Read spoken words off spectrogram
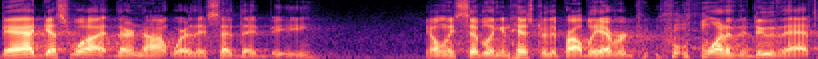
Dad, guess what? They're not where they said they'd be. The only sibling in history that probably ever wanted to do that,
